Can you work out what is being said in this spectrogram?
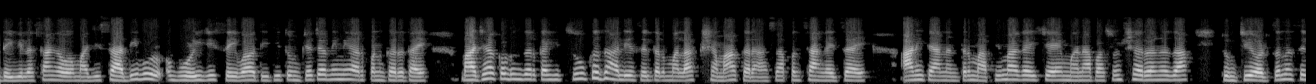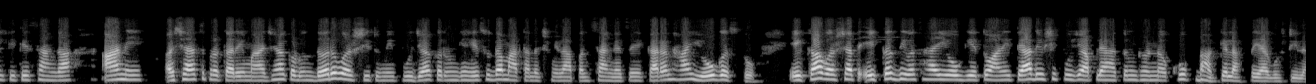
देवीला सांगावं. माझी साधी भो- भोळी जी सेवा होती ती तुमच्या चरणी मी अर्पण करत आहे. माझ्याकडून जर काही चूक झाली असेल तर मला क्षमा करा असं आपण सांगायचं आहे. आणि त्यानंतर माफी मागायची आहे. मनापासून शरण जा. तुमची अडचण असेल तिथे सांगा. आणि अशाच प्रकारे माझ्याकडून दरवर्षी तुम्ही पूजा करून घ्या हे सुद्धा माता लक्ष्मीला आपण सांगायचं आहे. कारण हा योग असतो. एका वर्षात एकच दिवस हा योग येतो आणि त्या दिवशी पूजा आपल्या हातून घडणं खूप भाग्य लागतं या गोष्टीला.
